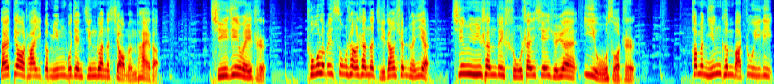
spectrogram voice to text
来调查一个名不见经传的小门派的。迄今为止，除了被送上山的几张宣传页，青云山对蜀山仙学院一无所知。他们宁肯把注意力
